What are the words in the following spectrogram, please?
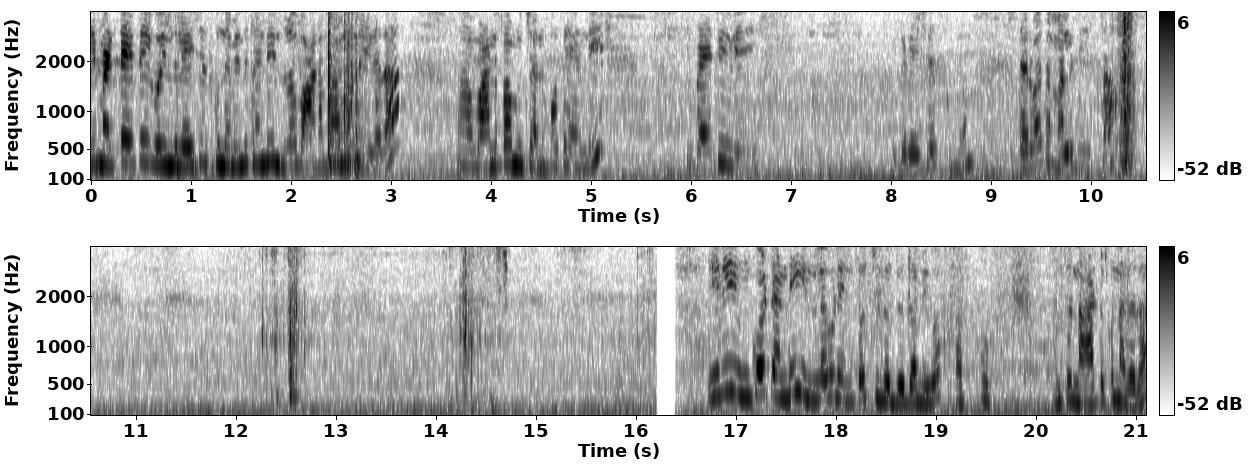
ఈ మట్టి అయితే ఇగో ఇందులో వేసేసుకుందాం. ఎందుకంటే ఇందులో వానపాములు ఉన్నాయి కదా. వానపాములు చనిపోతాయండి. ఇప్పుడైతే ఇవి ఇక్కడ వేసేసుకుందాం. తర్వాత మళ్ళీ తీస్తా. ఇది ఇంకోటి అండి ఇందులో కూడా ఎంత వచ్చిందో చూద్దాం ఇగో పసుపు. మంచిగా నాటుకున్నా కదా.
